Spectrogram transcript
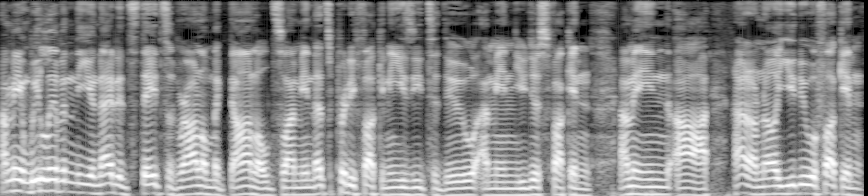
I mean, we live in the United States of Ronald McDonald, so I mean, that's pretty fucking easy to do. I mean, you just fucking, I mean, uh, I don't know, you do a fucking,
